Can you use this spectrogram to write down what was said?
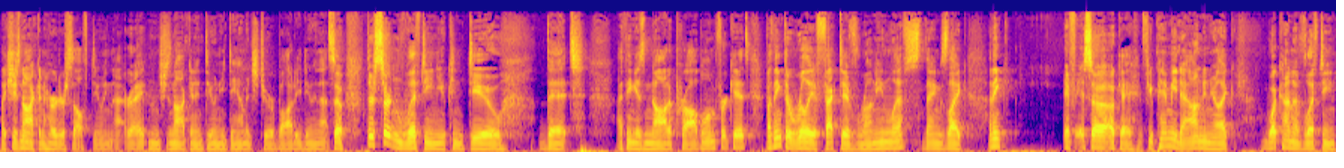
like she's not going to hurt herself doing that, right? And she's not going to do any damage to her body doing that. So there's certain lifting you can do that I think is not a problem for kids. But I think they're really effective running lifts. Things like I think if so okay, if you pin me down and you're like what kind of lifting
